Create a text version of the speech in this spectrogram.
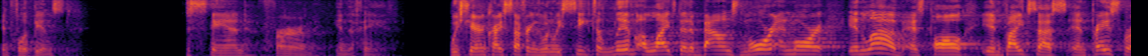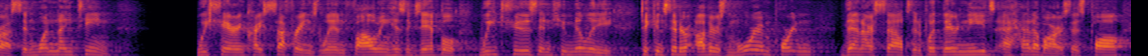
in Philippians, to stand firm in the faith. We share in Christ's sufferings when we seek to live a life that abounds more and more in love, as Paul invites us and prays for us in 119. We share in Christ's sufferings when, following his example, we choose in humility to consider others more important than ourselves and to put their needs ahead of ours, as Paul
